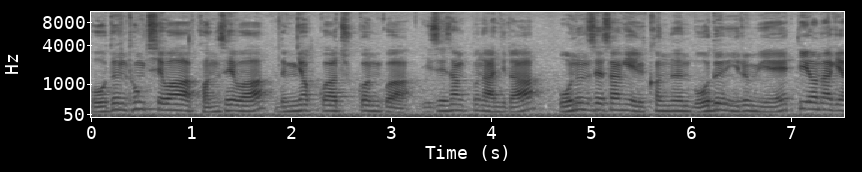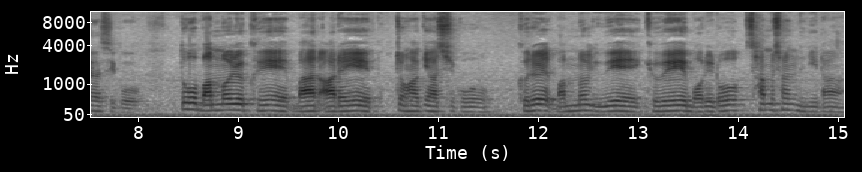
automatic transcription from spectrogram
모든 통치와 권세와 능력과 주권과 이 세상뿐 아니라 오는 세상에 일컫는 모든 이름 위에 뛰어나게 하시고 또 만물 그의 말 아래에 복종하게 하시고 그를 만물 위에 교회의 머리로 삼으셨느니라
